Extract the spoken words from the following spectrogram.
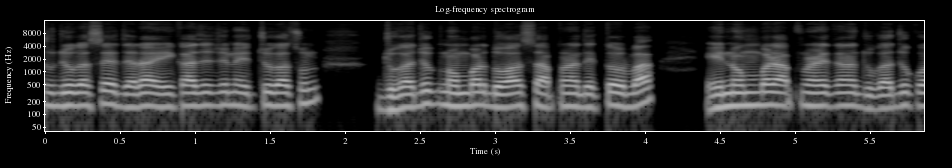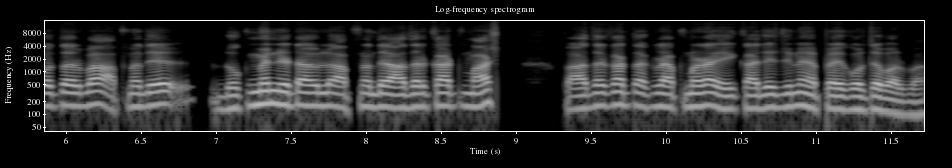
সুযোগ আছে, যারা এই কাজের জন্য ইচ্ছুক আসুন যোগাযোগ নম্বর দেওয়া আছে, আপনারা দেখতে পারবা। এই নম্বরে আপনারা এখানে যোগাযোগ করতে পারবা। আপনাদের ডকুমেন্ট যেটা হলো আপনাদের আধার কার্ড মাস্ট তো আধার কার্ড থাকলে আপনারা এই কাজের জন্য অ্যাপ্লাই করতে পারবা।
